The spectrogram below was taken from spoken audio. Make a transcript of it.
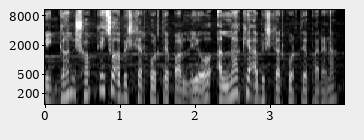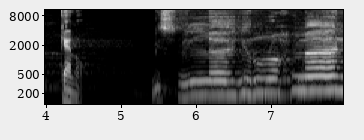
বিজ্ঞান সবকিছু আবিষ্কার করতে পারলেও আল্লাহকে আবিষ্কার করতে পারে না কেন بسم الله الرحمن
